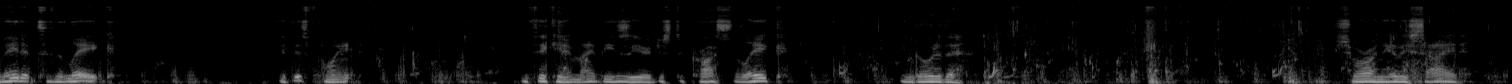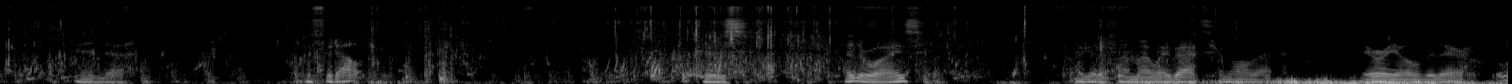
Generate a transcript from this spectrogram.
Made it to the lake at this point, I'm thinking it might be easier just to cross the lake and go to the shore on the other side and uh, hoof it out. Because otherwise, I gotta find my way back through all that area over there. Now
